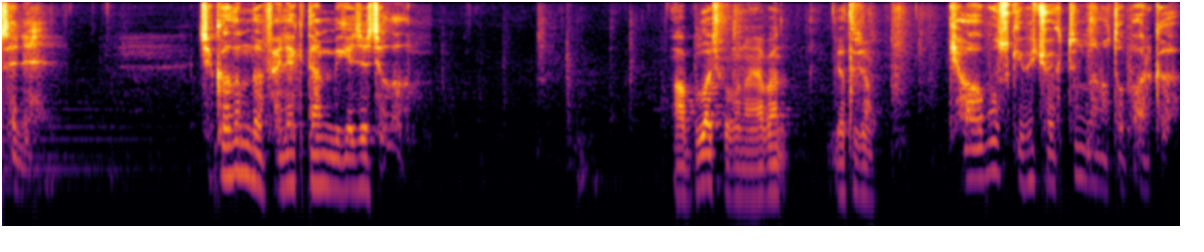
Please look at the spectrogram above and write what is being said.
Seni. Çıkalım da felekten bir gece çalalım. Abi bulaşma bana ya ben yatacağım. Kabus gibi çöktün lan otoparka.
